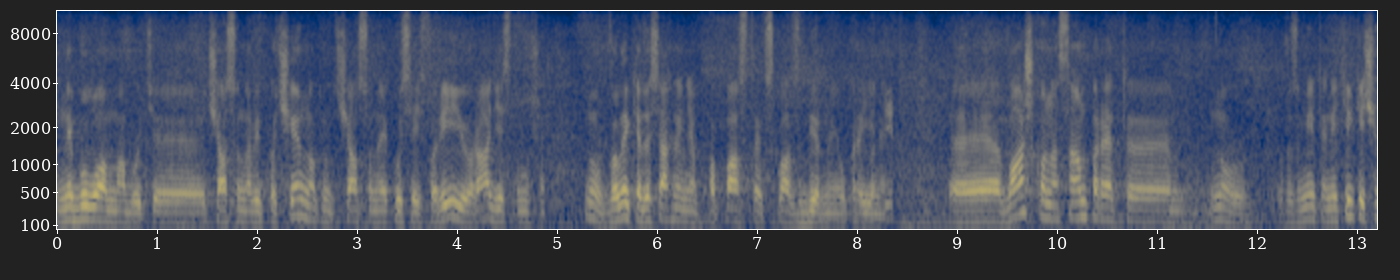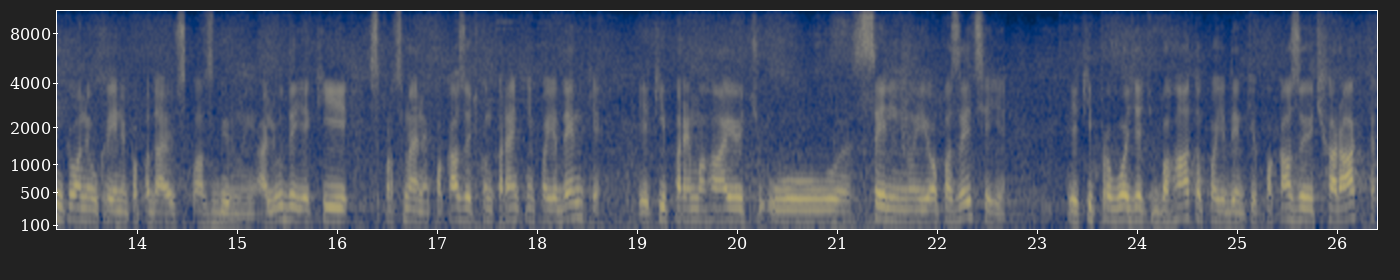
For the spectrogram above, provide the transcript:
не було, мабуть, е, часу на відпочинок, ну, часу на якусь ейфорію, радість, тому що ну, велике досягнення попасти в склад збірної України. Е, важко насамперед, е, ну, розумієте, не тільки чемпіони України попадають в склад збірної, а люди, які спортсмени показують конкурентні поєдинки, які перемагають у сильної опозиції, які проводять багато поєдинків, показують характер,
